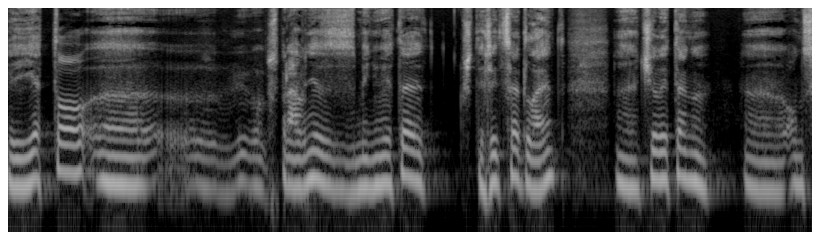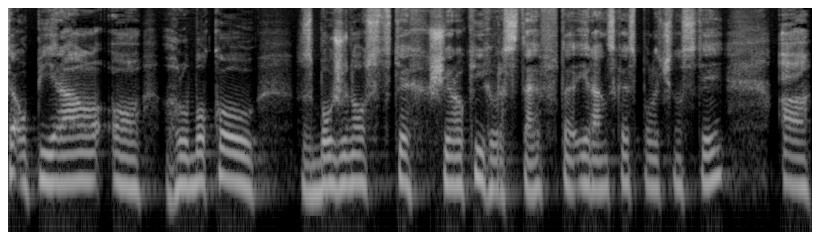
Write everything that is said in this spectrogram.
je to, eh, správně zmiňujete 40 let, čili ten, on se opíral o hlubokou zbožnost těch širokých vrstev té iránské společnosti a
